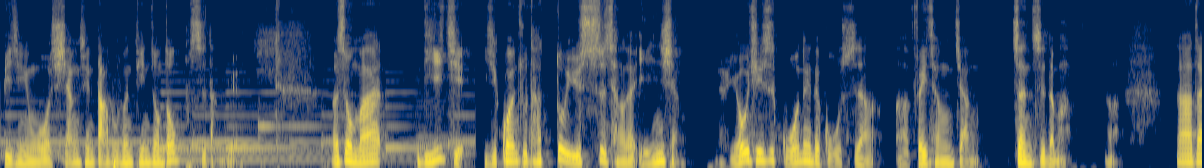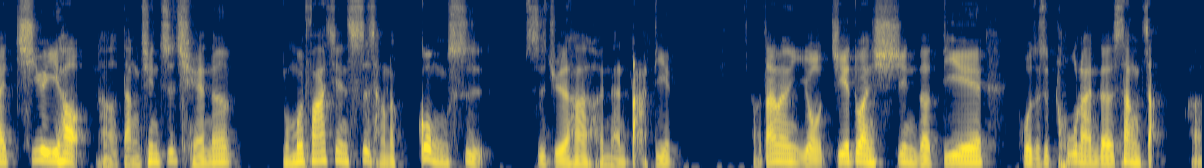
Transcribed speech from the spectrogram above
毕竟我相信大部分听众都不是党员，而是我们要理解以及关注它对于市场的影响，尤其是国内的股市啊啊，非常讲政治的嘛啊。那在七月一号啊，党庆之前呢，我们发现市场的共识是觉得它很难大跌啊，当然有阶段性的跌，或者是突然的上涨啊，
